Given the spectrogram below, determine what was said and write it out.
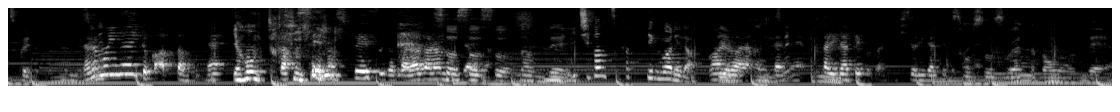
作れたと思うんですよ誰ね。いもいないとかあったもんね。や本当学生のスペースがガラガラみたいな。そうそうそう。なんで、うん。一番使ってる我らっていう感。じですね。うん2人だけとかね1人だけとか、ね、そうそうそうやったと思うんで、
